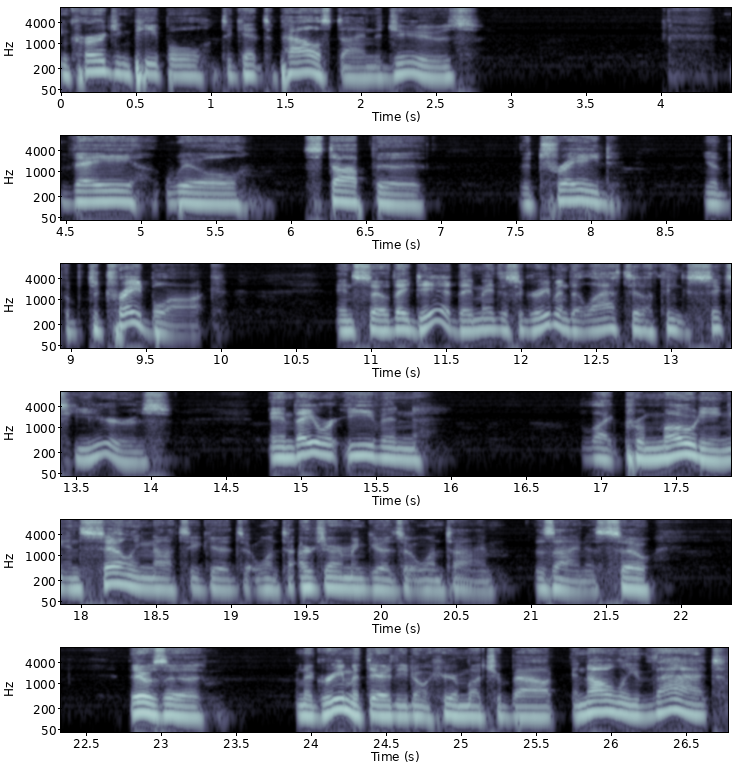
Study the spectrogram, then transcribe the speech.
encouraging people to get to Palestine, the Jews, they will stop the the trade, you know, the, the trade block. And so they did. They made this agreement that lasted, I think, six years, and they were even like promoting and selling Nazi goods at one time or German goods at one time. The Zionists. So there was a an agreement there that you don't hear much about, and not only that,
